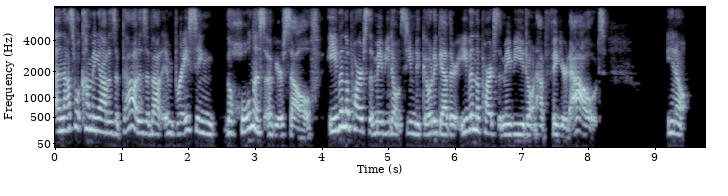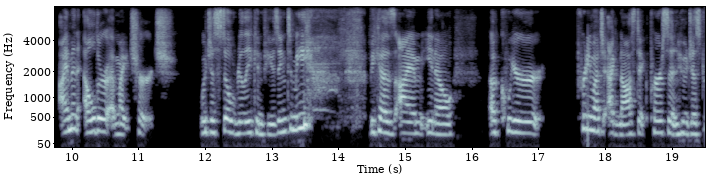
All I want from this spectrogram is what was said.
and that's what coming out is about is about embracing the wholeness of yourself even the parts that maybe don't seem to go together even the parts that maybe you don't have figured out you know i'm an elder at my church which is still really confusing to me because i'm you know a queer pretty much agnostic person who just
